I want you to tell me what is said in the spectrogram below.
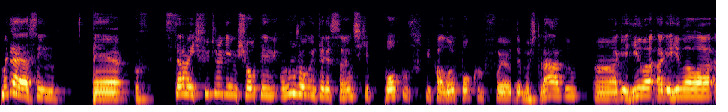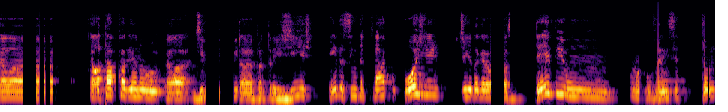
Mas é assim, é, sinceramente, Future Game Show teve um jogo interessante que pouco se falou, pouco foi demonstrado. Uh, a Guerrilla, a Guerrilla ela, ela, ela tá fazendo, ela dividida para três dias, ainda assim tá fraco. Hoje, dia da gravação, teve um, uma conferência então,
